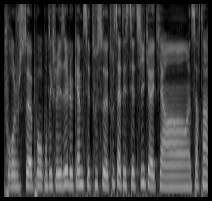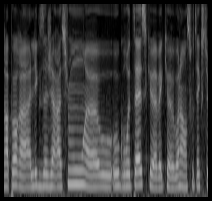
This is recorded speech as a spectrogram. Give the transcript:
pour juste pour contextualiser, le camp, c'est tout ce- toute cette esthétique euh, qui a un, un certain rapport à l'exagération, euh, au, au grotesque, avec euh, voilà un sous-texte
